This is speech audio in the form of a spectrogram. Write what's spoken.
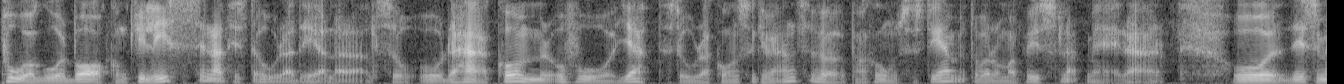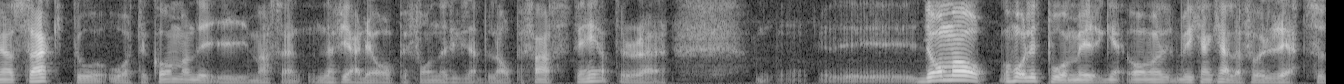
pågår bakom kulisserna till stora delar alltså. Och det här kommer att få jättestora konsekvenser för pensionssystemet och vad de har pysslat med i det här. Och det som jag har sagt då återkommande i massa, den fjärde AP-fonden till exempel, AP Fastigheter och det här. Eh, de har hållit på med vad vi kan kalla för rätt så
